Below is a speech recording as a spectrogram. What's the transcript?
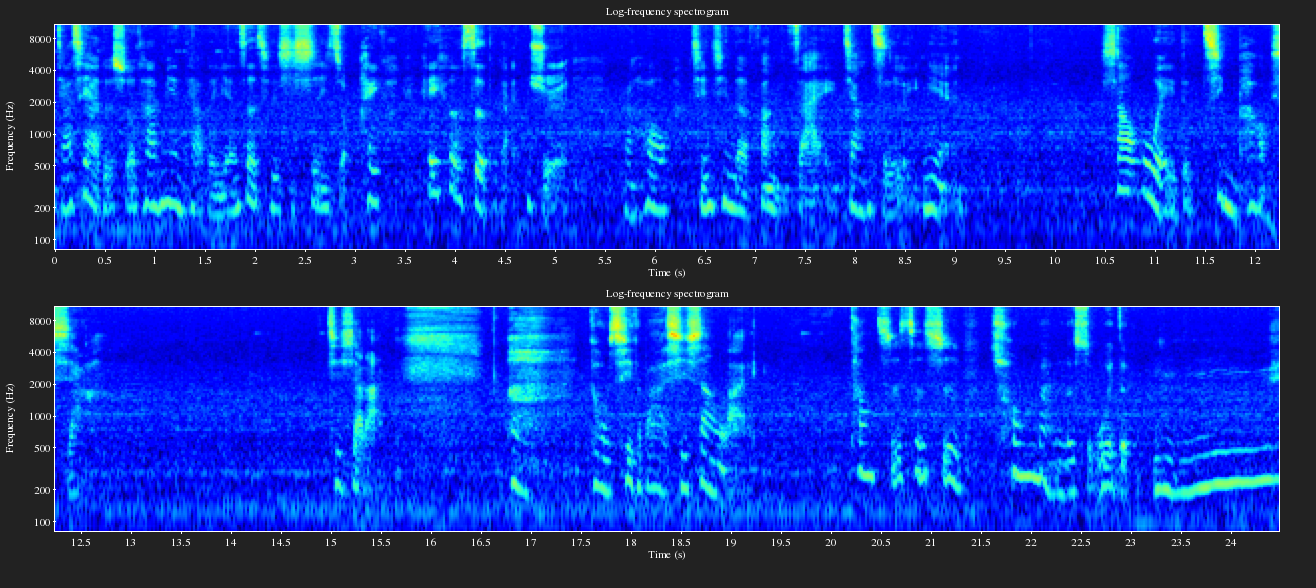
夹起来的时候，它面条的颜色其实是一种黑黑褐色的感觉，然后轻轻的放在酱汁里面，稍微的浸泡下。接下来，啊，一口气的把它吸上来，汤汁真是充满了所谓的鱼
